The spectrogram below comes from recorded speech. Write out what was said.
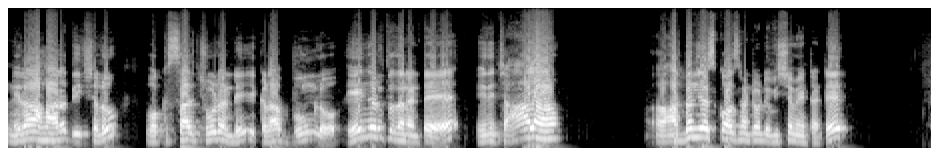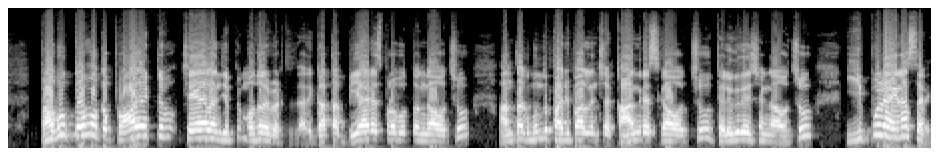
నిరాహార దీక్షలు ఒకసారి చూడండి ఇక్కడ భూమిలో ఏం జరుగుతుందనంటే ఇది చాలా అర్థం చేసుకోవాల్సినటువంటి విషయం ఏంటంటే ప్రభుత్వం ఒక ప్రాజెక్టు చేయాలని చెప్పి మొదలు పెడుతుంది. అది గత బీఆర్ఎస్ ప్రభుత్వం కావచ్చు అంతకుముందు పరిపాలించిన కాంగ్రెస్ కావచ్చు తెలుగుదేశం కావచ్చు ఇప్పుడైనా సరే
